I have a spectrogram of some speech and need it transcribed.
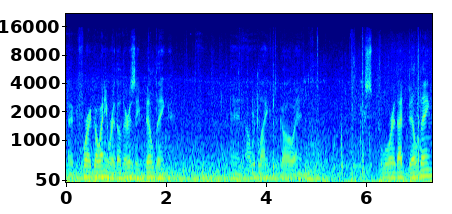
Okay, before I go anywhere though, there is a building. And I would like to go and explore that building.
